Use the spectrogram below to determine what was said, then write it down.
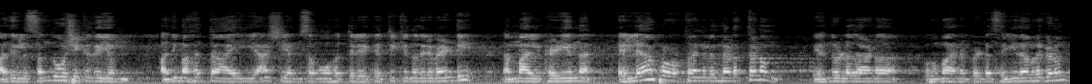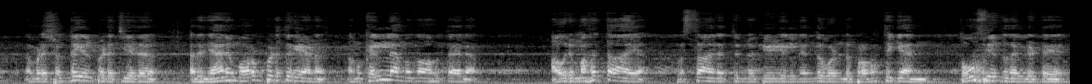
അതിൽ സന്തോഷിക്കുകയും അതിമഹത്തായ ഈ ആശയം സമൂഹത്തിലേക്ക് എത്തിക്കുന്നതിന് വേണ്ടി നമ്മാൽ കഴിയുന്ന എല്ലാ പ്രവർത്തനങ്ങളും നടത്തണം എന്നുള്ളതാണ് ബഹുമാനപ്പെട്ട സയ്യിദ് അവർകളും നമ്മുടെ ശ്രദ്ധയിൽപ്പെടുത്തിയത്. അത് ഞാനും ഓർപ്പെടുത്തുകയാണ് നമുക്കെല്ലാം അള്ളാഹുത്താല ആ ഒരു മഹത്തായ പ്രസ്ഥാനത്തിനു കീഴിൽ നിന്നുകൊണ്ട് പ്രവർത്തിക്കാൻ തൗഫീഖ് നൽകട്ടെ.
